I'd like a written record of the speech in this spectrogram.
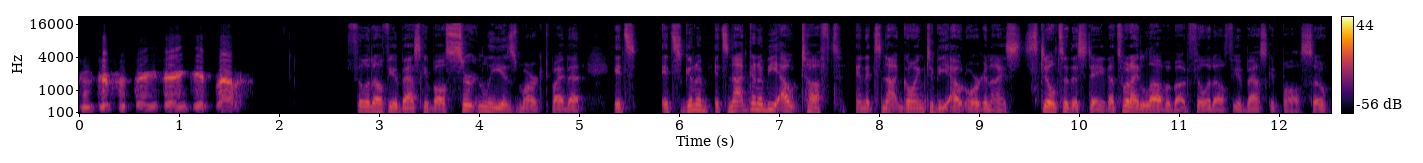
do different things and get better. Philadelphia basketball certainly is marked by that. It's it's gonna it's not gonna be out toughed and it's not going to be out organized still to this day. That's what I love about Philadelphia basketball. So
